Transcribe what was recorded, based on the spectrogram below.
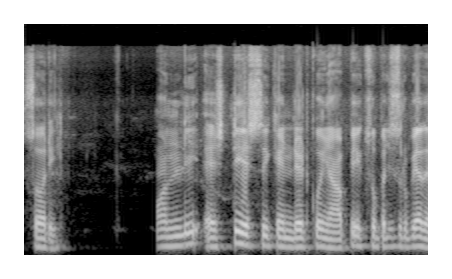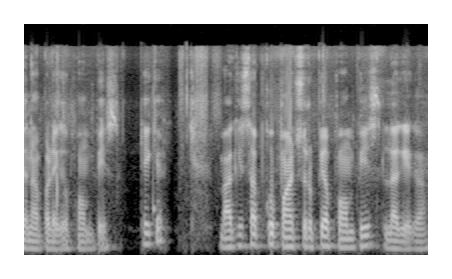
sorry only S T S C candidate को यहाँ पे एक सौ पच्चीस रुपया देना पड़ेगा फॉर्म फ़ीस, ठीक है? बाकी सबको पाँच सौ रुपया फॉर्म फ़ीस लगेगा।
